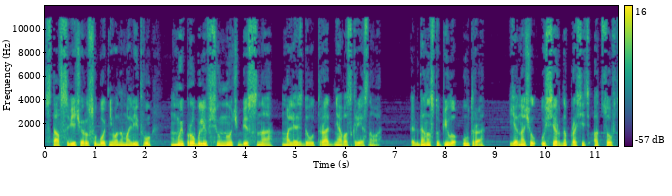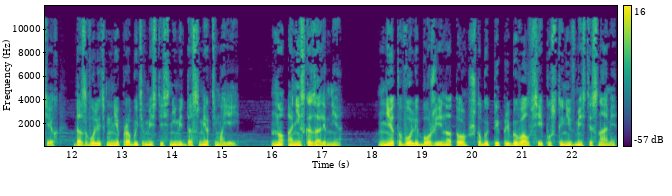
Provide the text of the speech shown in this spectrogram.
Встав с вечера субботнего на молитву, мы пробыли всю ночь без сна, молясь до утра дня воскресного. Когда наступило утро, я начал усердно просить отцов тех, дозволить мне пробыть вместе с ними до смерти моей. Но они сказали мне, «Нет воли Божьей на то, чтобы ты пребывал в сей пустыне вместе с нами.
